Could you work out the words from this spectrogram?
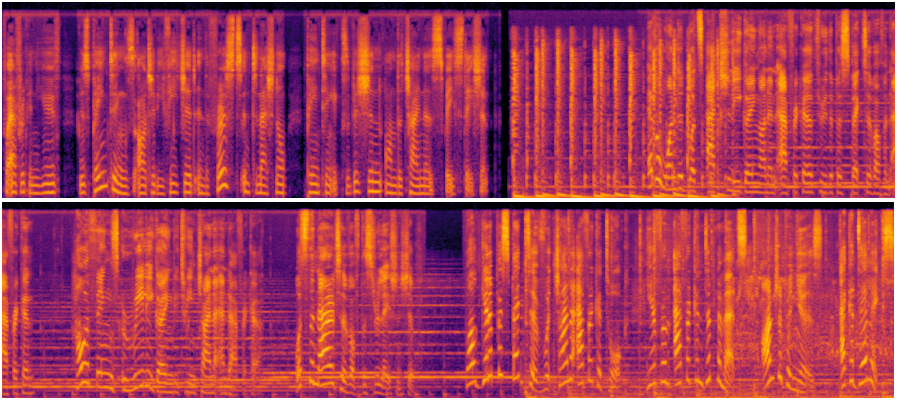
for African Youth, whose paintings are to be featured in the first international painting exhibition on the China's space station. Ever wondered what's actually going on in Africa through the perspective of an African? How are things really going between China and Africa? What's the narrative of this relationship? Well, get a perspective with China Africa Talk. Hear from African diplomats, entrepreneurs, academics,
